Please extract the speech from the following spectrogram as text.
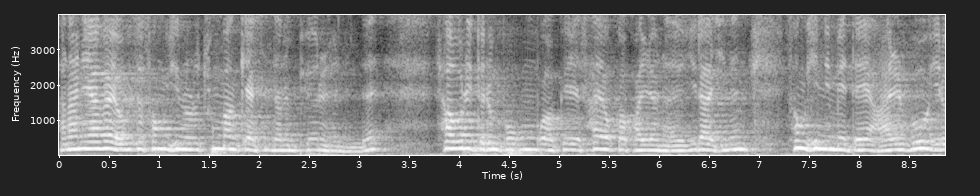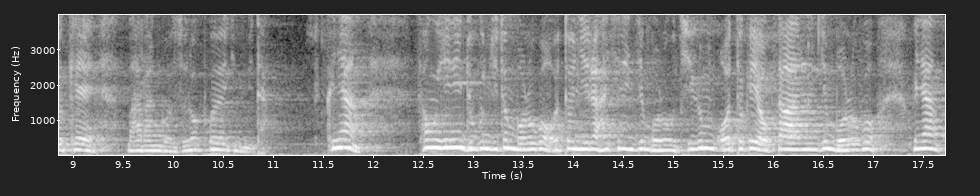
아나니아가 여기서 성신으로 충만케 하신다는 표현을 했는데 사울이 들은 복음과 그의 사역과 관련하여 일하시는 성신님에 대해 알고 이렇게 말한 것으로 보여집니다. 그냥 성신이 누군지도 모르고 어떤 일을 하시는지 모르고 지금 어떻게 역사하는지 모르고 그냥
